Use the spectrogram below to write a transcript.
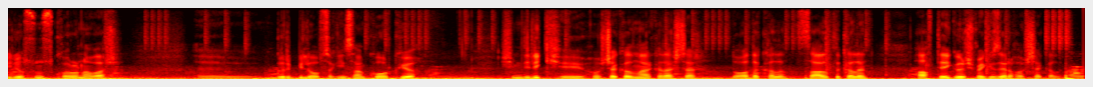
Biliyorsunuz korona var. E, grip bile olsak insan korkuyor. Şimdilik e, hoşça kalın arkadaşlar. Doğada kalın, sağlıklı kalın. Haftaya görüşmek üzere, hoşça kalın.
